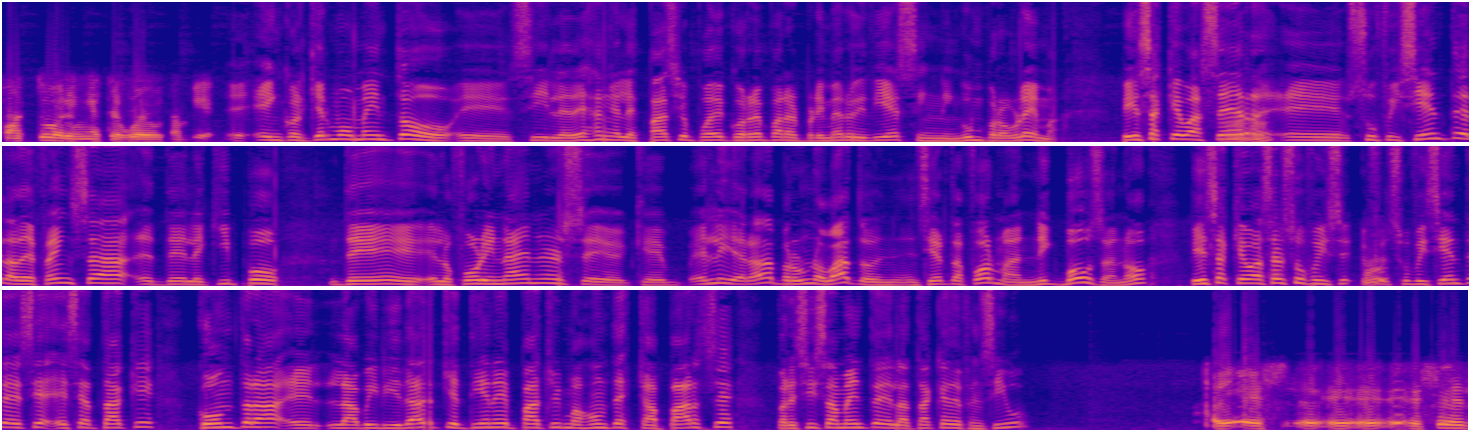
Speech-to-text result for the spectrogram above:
factor en este juego también. Eh, En cualquier momento, eh, si le dejan el espacio, puede correr para el primero y diez sin ningún problema. ¿Piensas que va a ser eh, suficiente la defensa eh, del equipo de eh, los 49ers, eh, que es liderada por un novato, en, en cierta forma, Nick Bosa, ¿no? ¿Piensas que va a ser sufici- suficiente ese, ese ataque contra eh, la habilidad que tiene Patrick Mahomes de escaparse precisamente del ataque defensivo? Es, ese es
